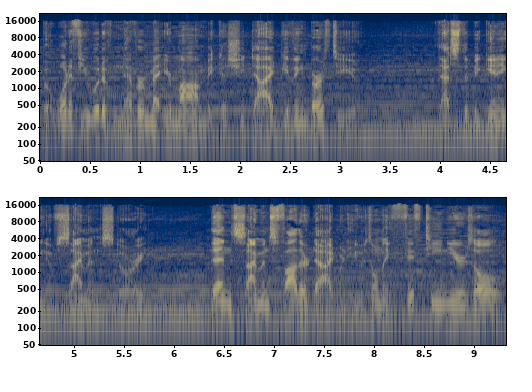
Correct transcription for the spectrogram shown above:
but what if you would have never met your mom because she died giving birth to you? That's the beginning of Simon's story. Then Simon's father died when he was only 15 years old.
